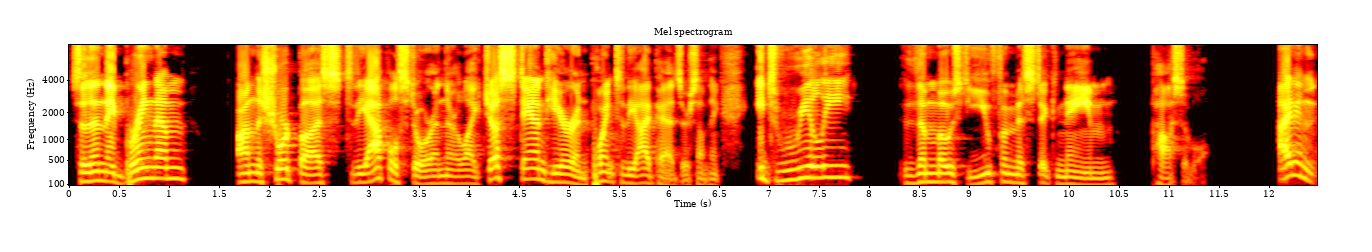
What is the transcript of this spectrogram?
So then they bring them on the short bus to the Apple store and they're like, just stand here and point to the iPads or something. It's really the most euphemistic name possible. I didn't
